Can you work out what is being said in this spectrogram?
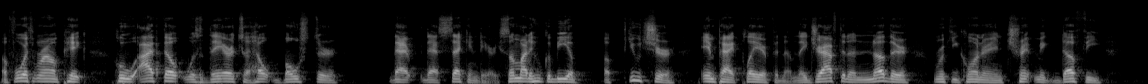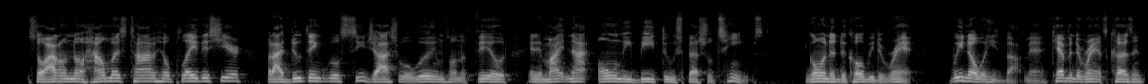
A fourth round pick who I felt was there to help bolster that that secondary. Somebody who could be a, a future impact player for them. They drafted another rookie corner in Trent McDuffie. So I don't know how much time he'll play this year, but I do think we'll see Joshua Williams on the field, and it might not only be through special teams. Going to Decobie Durant, we know what he's about, man. Kevin Durant's cousin.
